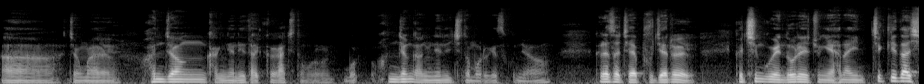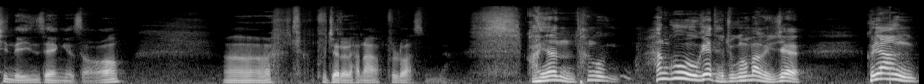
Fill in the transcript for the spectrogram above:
아 정말 헌정 강연이 될 것 같지도 모르 헌정 강연일지도 모르겠군요. 그래서 제 부제를 그 친구의 노래 중에 하나인 찍기다시 내 인생에서 어, 부제를 하나 불러왔습니다. 과연 한국 한국의 대중음악은 이제 그냥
